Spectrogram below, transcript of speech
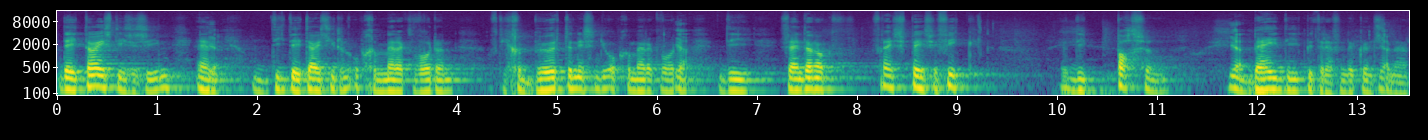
details die ze zien. En die details die dan opgemerkt worden, of die gebeurtenissen die opgemerkt worden, die zijn dan ook vrij specifiek. Die passen Ja. bij die betreffende kunstenaar.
